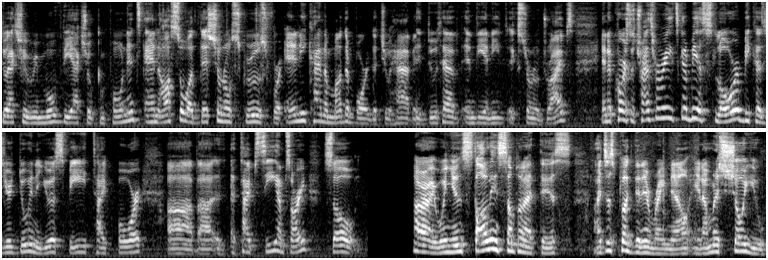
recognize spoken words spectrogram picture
to actually remove the actual components and also additional screws for any kind of motherboard that you have. They do have NVMe external drives. And of course, the transfer rate is going to be a slower because you're doing a USB type 4, uh, uh, a type C, I'm sorry. So all right, when you're installing something like this, I just plugged it in right now and I'm going to show you.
